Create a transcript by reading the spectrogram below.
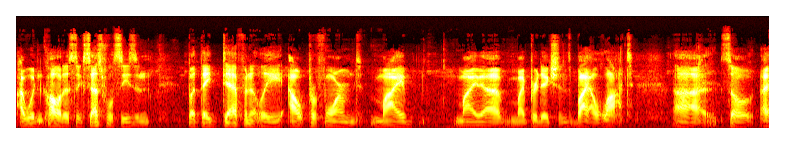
I wouldn't call it a successful season, but they definitely outperformed my my uh, my predictions by a lot. Uh, so I,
